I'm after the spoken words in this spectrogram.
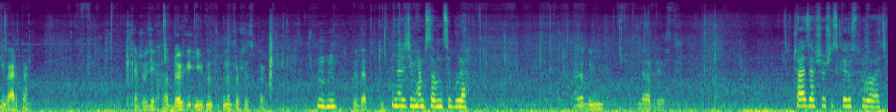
Nie warto. Myślałem, że będzie hot dog i no, no to wszystko. Mhm. Dodatki. Ja na razie miałam samą cebulę. Ale ogólnie dobry jest. Trzeba zawsze wszystkiego spróbować.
